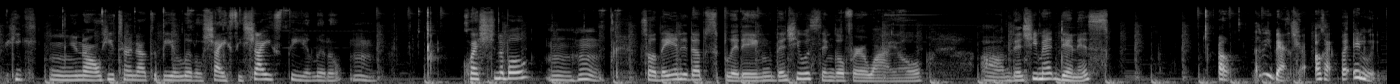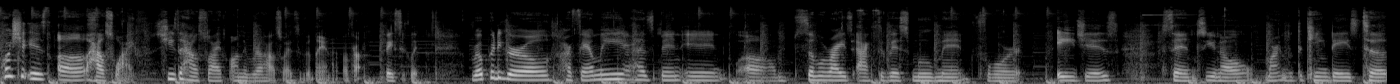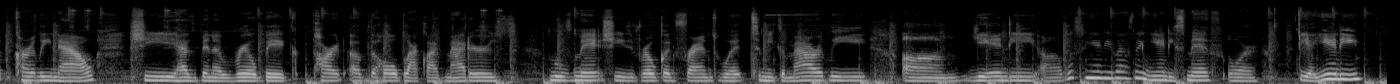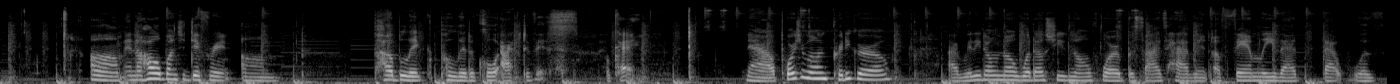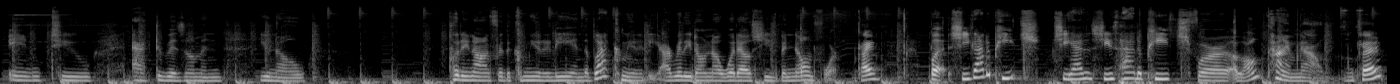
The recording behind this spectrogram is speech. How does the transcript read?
He, you know, he turned out to be a little shisty, shisty, a little mm, questionable. Mm-hmm. So they ended up splitting. Then she was single for a while. Um, then she met Dennis. Oh, let me backtrack. Okay, but anyway, Porsha is a housewife. She's a housewife on the Real Housewives of Atlanta. Okay, basically real pretty girl. Her family has been in um, civil rights activist movement for ages since you know Martin Luther King days to currently now. She has been a real big part of the whole Black Lives Matters movement. She's real good friends with Tamika Mallory, um, Yandy. Uh, what's Yandy last name? Yandy Smith or yeah, Yandy, um, and a whole bunch of different um, public political activists. Okay. Now, Porsha Williams, pretty girl. I really don't know what else she's known for besides having a family that that was into activism and you know putting on for the community and the black community. I really don't know what else she's been known for, okay? But she got a peach. She had she's had a peach for a long time now, okay?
